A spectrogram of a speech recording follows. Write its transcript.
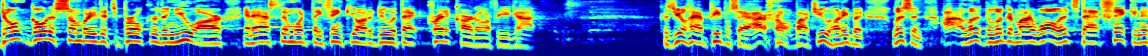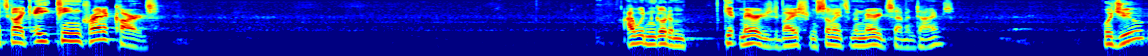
Don't go to somebody that's broker than you are and ask them what they think you ought to do with that credit card offer you got. Because you'll have people say, I don't know about you, honey, but listen, I look, look at my wall. It's that thick and it's like 18 credit cards. I wouldn't go to get marriage advice from somebody that's been married seven times. Would you?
